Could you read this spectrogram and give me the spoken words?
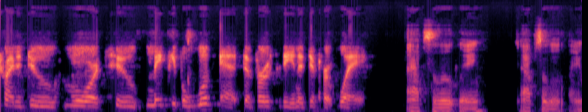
try to do more to make people look at diversity in a different way. Absolutely. Absolutely.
